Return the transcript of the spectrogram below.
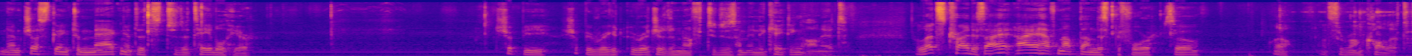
and I'm just going to magnet it to the table here. Should be, should be rigid enough to do some indicating on it. Let's try this. I, I have not done this before, so, well, that's the wrong call it.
